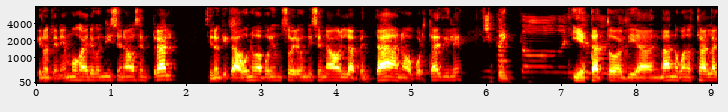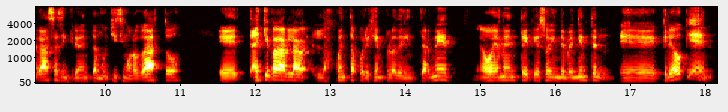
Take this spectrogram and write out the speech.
que no tenemos aire acondicionado central, sino que cada uno va poniendo un sobre acondicionado en la ventana o portátiles Y está todo y está todo el día andando cuando está en la casa, se incrementan muchísimo los gastos. Eh, hay que pagar la- las cuentas, por ejemplo, del internet, obviamente que es independiente. eh, creo que en,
